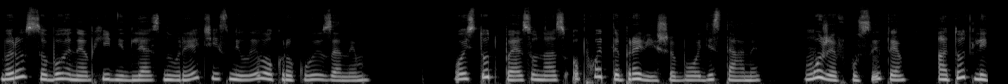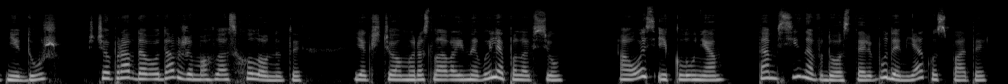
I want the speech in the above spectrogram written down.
Беру з собою необхідні для сну речі і сміливо крокую за ним. Ось тут пес у нас, обходьте правіше, бо дістане, може вкусити, а тут літній душ. Щоправда, вода вже могла схолонути, якщо Мирослава й не виляпала всю. А ось і клуня. Там сіна вдосталь, буде м'яко спати.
